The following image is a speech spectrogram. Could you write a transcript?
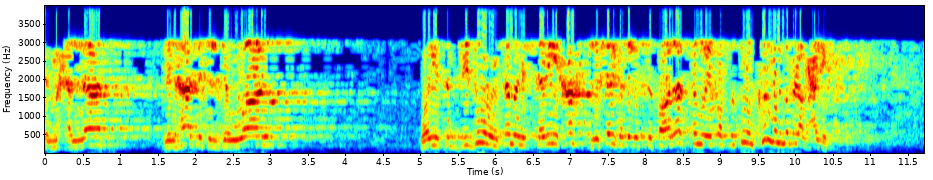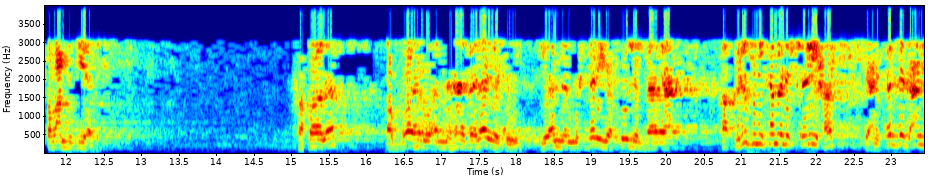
المحلات للهاتف الجوال ويسددون ثمن الشريحة لشركة الاتصالات ثم يخصصون كل المبلغ عليه. طبعا بزيادة. فقال الظاهر أن هذا لا يجوز لأن المشتري يقول للبائع أقرضني ثمن الشريحة يعني سدد عني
